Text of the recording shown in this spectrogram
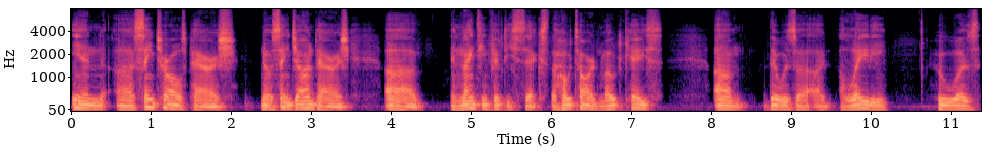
in uh, St. Charles Parish, no St. John Parish, uh, in 1956, the Hotard Moat case. Um, there was a, a, a lady who was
